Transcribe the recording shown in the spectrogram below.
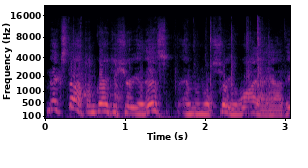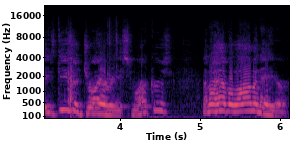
Next up, I'm going to show you this, and we'll show you why I have these. These are dry erase markers, and I have a laminator.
